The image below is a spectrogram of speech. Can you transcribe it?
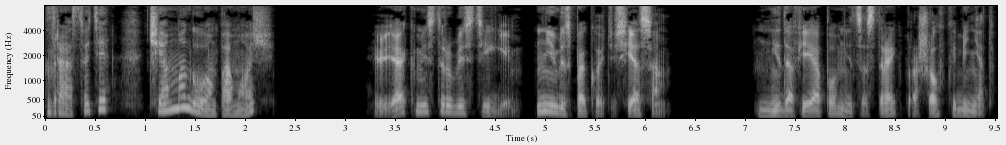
«Здравствуйте. Чем могу вам помочь?» «Я к мистеру Бестиги. Не беспокойтесь, я сам». Не дав ей опомниться, Страйк прошел в кабинет.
